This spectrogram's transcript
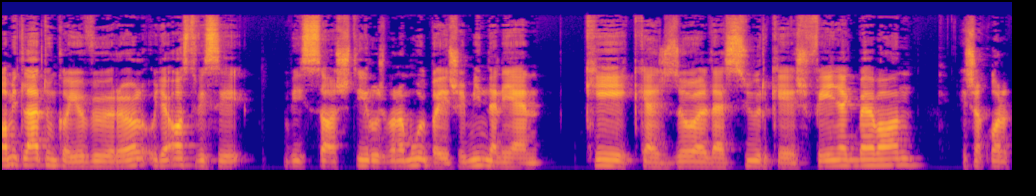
amit látunk a jövőről, ugye azt viszi vissza a stílusban a múltba is, hogy minden ilyen kékes, zöldes, szürkés fényekben van, és akkor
